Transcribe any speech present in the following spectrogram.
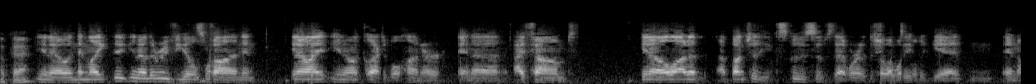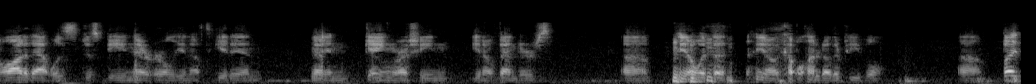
Okay. you know, and then like the, you know the reveals were fun, and you know I you know a collectible hunter, and uh, I found you know a lot of a bunch of the exclusives that were at the show I was able to get, and, and a lot of that was just being there early enough to get in, and gang rushing you know vendors, um, you know with a you know a couple hundred other people. Um, but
